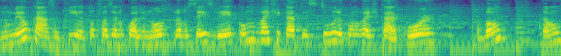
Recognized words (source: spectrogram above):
No meu caso aqui, eu tô fazendo com óleo novo para vocês verem como vai ficar a textura, como vai ficar a cor, tá bom? Então,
